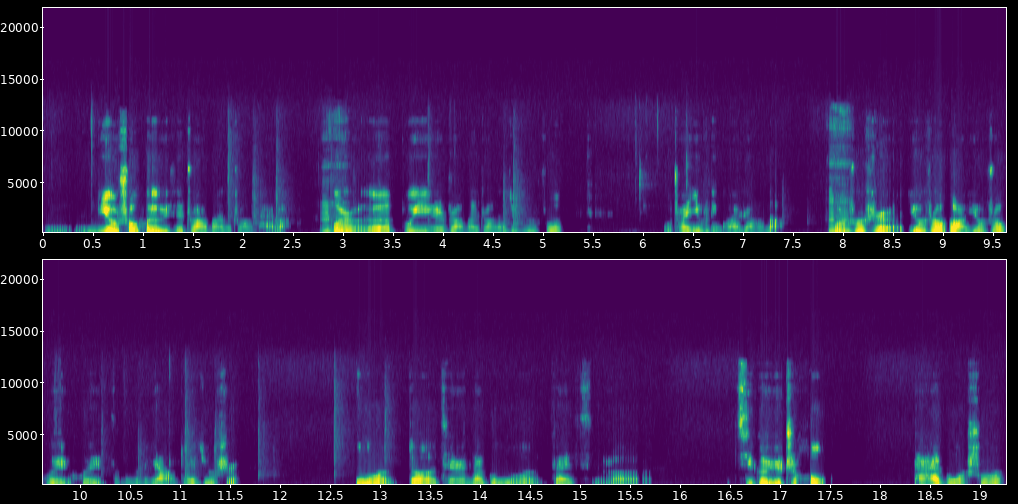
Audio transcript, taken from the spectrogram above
嗯，有时候会有一些 drama 的状态吧，或者呃，不一定是 drama 的状态，就比如说我穿衣服挺夸张的，或者说是有时候啊，有时候会会怎么怎么样，对，就是我的前任在跟我在一起了几个月之后，他还跟我说。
